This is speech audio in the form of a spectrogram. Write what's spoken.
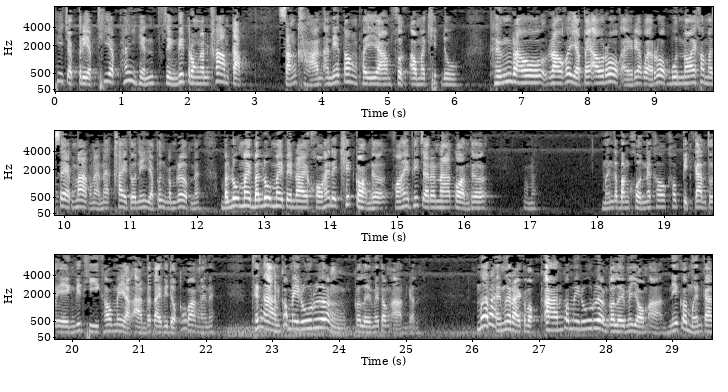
ที่จะเปรียบเทียบให้เห็นสิ่งที่ตรงกันข้ามกับสังขาร อันนี้ต้องพยายามฝึกเอามาคิดดู ถึงเราเราก็อย่าไปเอาโรคไอเรียกว่าโรคบุญน้อยเข้ามาแทรกมากนะนะไข้ตัวนี้อย่าเพิ่งกำเริบนะบรรลุไม่บรรลุไม่เป็นไรขอให้ได้คิดก่อนเถอะขอให้พิจารณาก่อนเถอะเหมือนกับบางคนนะเขาเขาปิดกั้นตัวเอง วิธีเขาไม่อยากอ่านพระไตรปิฎกเขาว่าไงนะถึงอ่านก็ไม่รู้เรื่องก็เลยไม่ต้องอ่านกัน เมื่อไหร่เมื่อไหร่ก็บอกอ่านก็ไม่รู้เรื่องก็เลยไม่ยอมอ่าน นี่ก็เหมือนกัน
